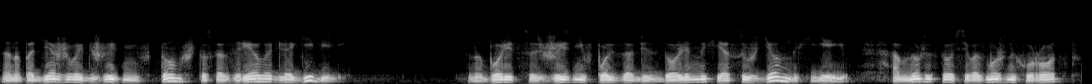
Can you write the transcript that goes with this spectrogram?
Оно поддерживает жизнь в том, что созрело для гибели. Оно борется с жизнью в пользу обездоленных и осужденных ею, а множество всевозможных уродств,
